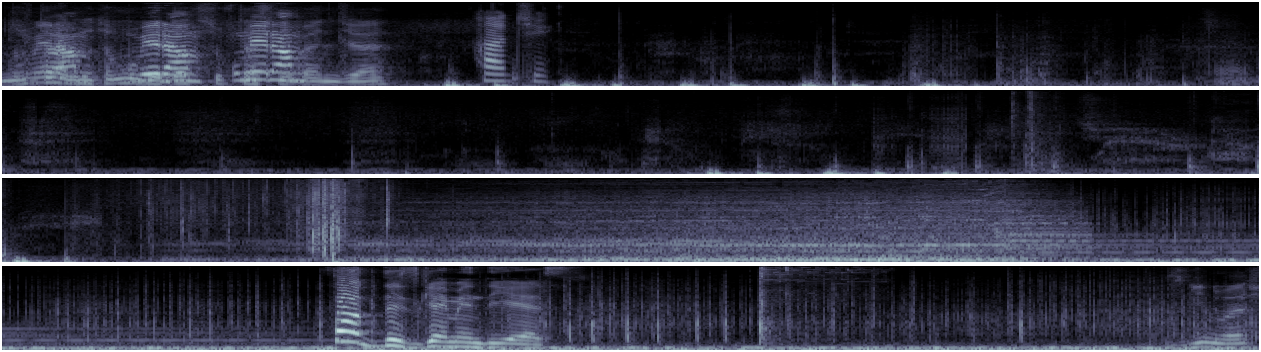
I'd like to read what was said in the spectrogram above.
No Umieram, tak, no to mówię, umieram, doców też umieram. nie będzie. Hanci. Fuck this game in the ass! Zginłeś?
